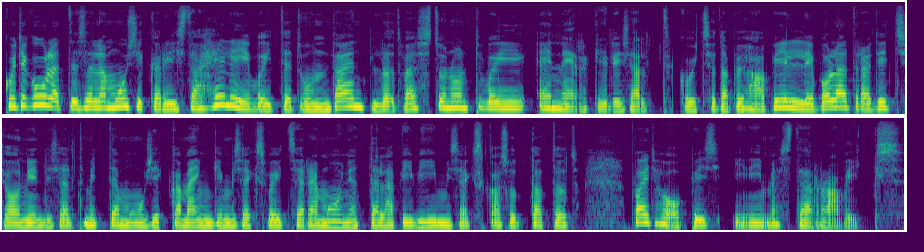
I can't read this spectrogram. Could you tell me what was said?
kui te kuulete selle muusikariista heli, võite tunda end lõdvestunult või energiliselt, kuid seda püha pilli pole traditsiooniliselt mitte muusika mängimiseks või tseremooniate läbiviimiseks kasutatud, vaid hoopis inimeste raviks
